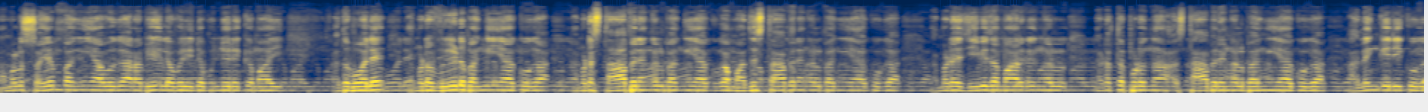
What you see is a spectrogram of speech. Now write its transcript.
നമ്മൾ സ്വയം ഭംഗിയാവുക റബി ലവലിന്റെ മുന്നൊരുക്കമായി. അതുപോലെ നമ്മുടെ വീട് ഭംഗിയാക്കുക നമ്മുടെ സ്ഥാപനങ്ങൾ ഭംഗിയാക്കുക മതസ്ഥാപനങ്ങൾ ഭംഗിയാക്കുക നമ്മുടെ ജീവിത മാർഗങ്ങൾ നടത്തപ്പെടുന്ന സ്ഥാപനങ്ങൾ ഭംഗിയാക്കുക അലങ്കരിക്കുക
